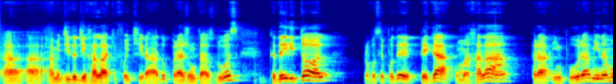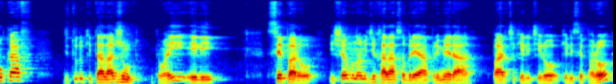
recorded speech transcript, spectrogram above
a, a, medida de halá que foi tirado, para juntar as duas. Kadeilitol, para você poder pegar uma halá para impura, mina mukaf, de tudo que está lá junto. Então aí ele separou e chama o nome de halá sobre a primeira parte que ele tirou, que ele separou.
